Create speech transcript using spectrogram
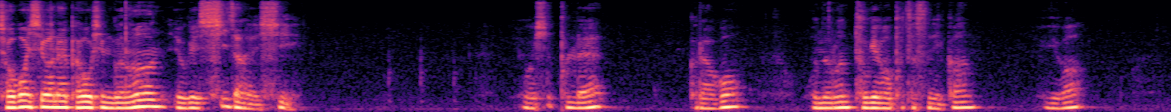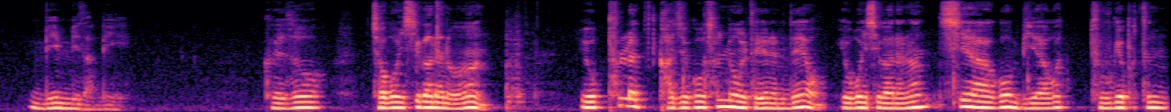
저번 시간에 배우신 거는 여기 C잖아요, C. 요거 C 플랫. 그러고 오늘은 두 개가 붙었으니까 여기가 미입니다, 미. 그래서 저번 시간에는 요 플랫 가지고 설명을 드렸는데요. 요번 시간에는 C하고 미하고 두 개 붙은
